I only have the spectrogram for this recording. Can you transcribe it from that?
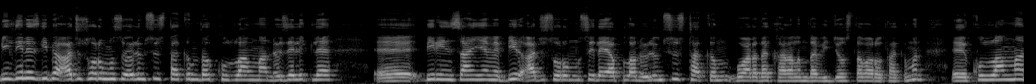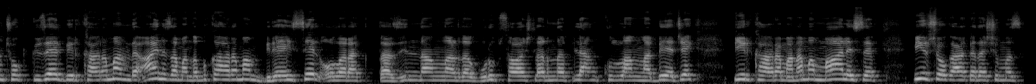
Bildiğiniz gibi acı sorumlusu ölümsüz takımda kullanılan özellikle e, bir insan yem ve bir acı sorumlusuyla yapılan ölümsüz takım bu arada kanalımda videosu da var o takımın e, kullanılan çok güzel bir kahraman ve aynı zamanda bu kahraman bireysel olarak da zindanlarda grup savaşlarında falan kullanılabilecek bir kahraman. Ama maalesef birçok arkadaşımız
